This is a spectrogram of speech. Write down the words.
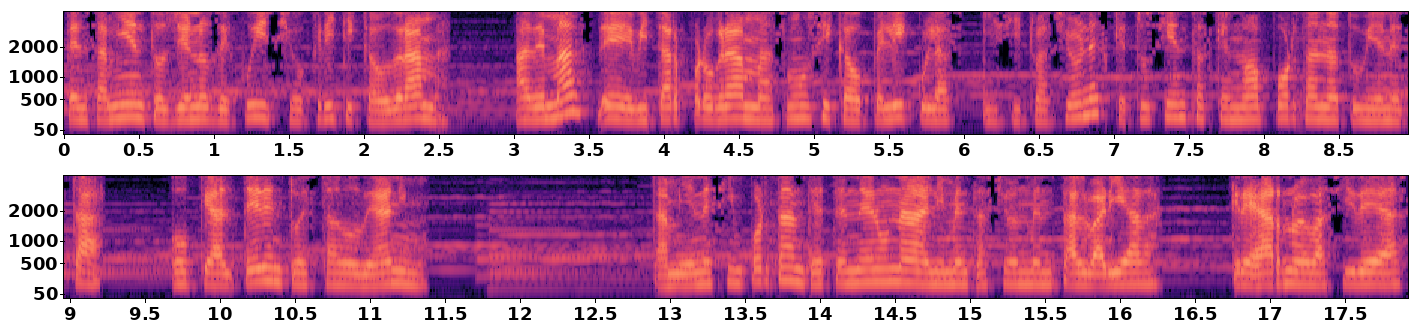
pensamientos llenos de juicio, crítica o drama, además de evitar programas, música o películas y situaciones que tú sientas que no aportan a tu bienestar o que alteren tu estado de ánimo. También es importante tener una alimentación mental variada, crear nuevas ideas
